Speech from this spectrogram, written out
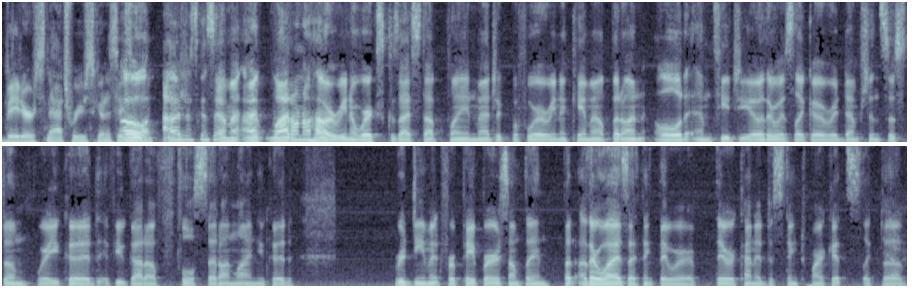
Vader Snatch? Were you just going to say oh, something? I was just gonna say, I, mean, I well, I don't know how Arena works because I stopped playing Magic before Arena came out. But on old MTGO, there was like a redemption system where you could, if you got a full set online, you could redeem it for paper or something. But otherwise, I think they were they were kind of distinct markets. Like the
